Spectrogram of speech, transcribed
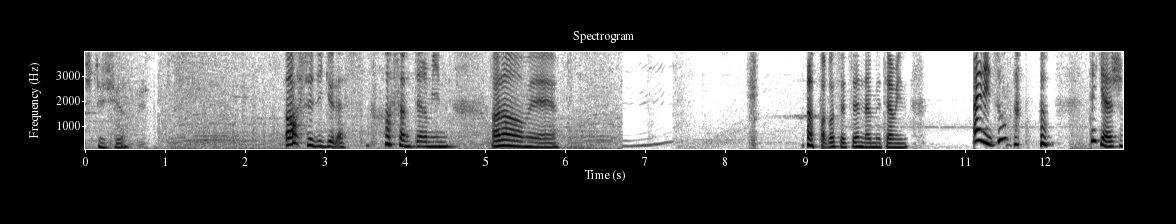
Je te jure. Oh, c'est dégueulasse. Oh, ça me termine. Oh non, mais... Par contre, cette scène-là me termine. Allez, zou Dégage.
